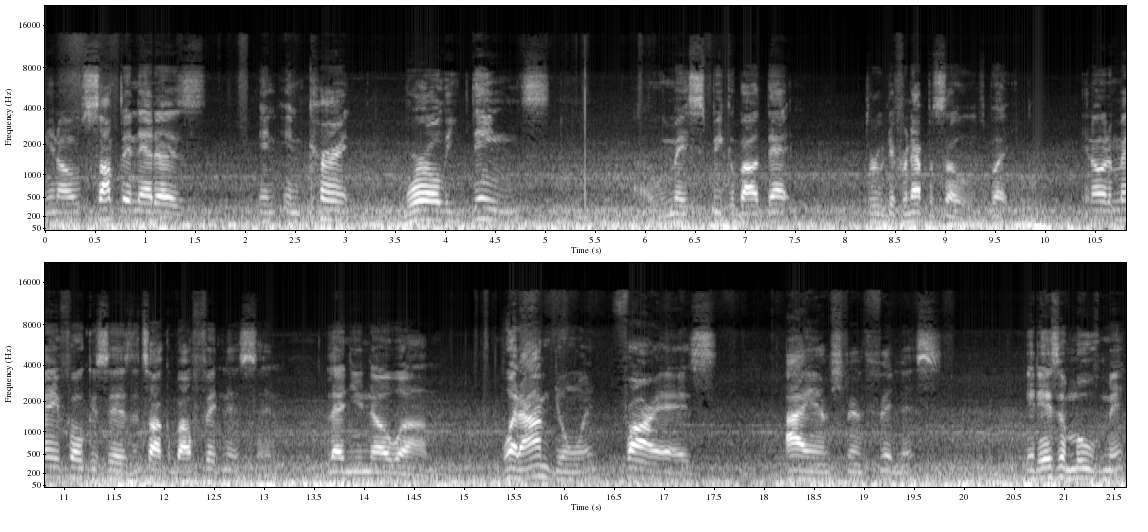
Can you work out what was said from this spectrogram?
you know, something that is in, in current worldly things may speak about that through different episodes, but you know, the main focus is to talk about fitness and letting you know um, what I'm doing far as I am strength fitness. It is a movement.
